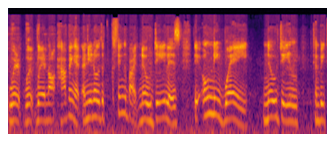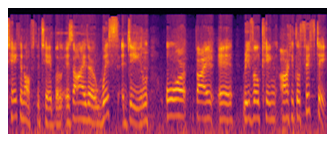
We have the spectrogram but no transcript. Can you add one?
we're, we're not having it. And you know, the thing about no deal is the only way no deal can be taken off the table is either with a deal or by uh, revoking Article 50,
